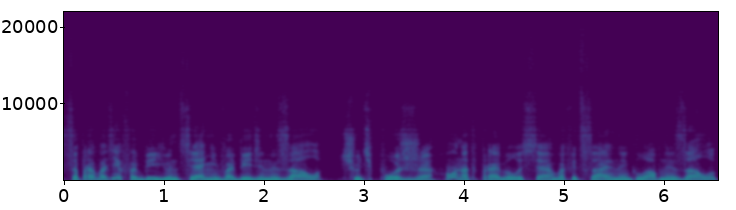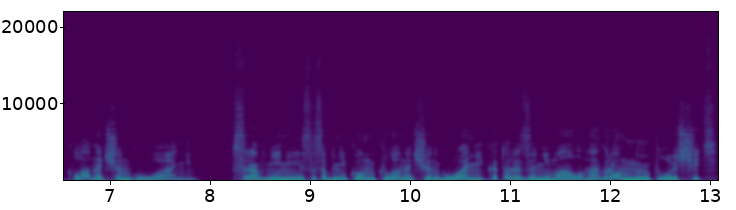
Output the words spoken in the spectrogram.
Сопроводив Би Юнтянь в обеденный зал, чуть позже он отправился в официальный главный зал клана Чангуань. В сравнении с особняком клана Чангуань, который занимал огромную площадь,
